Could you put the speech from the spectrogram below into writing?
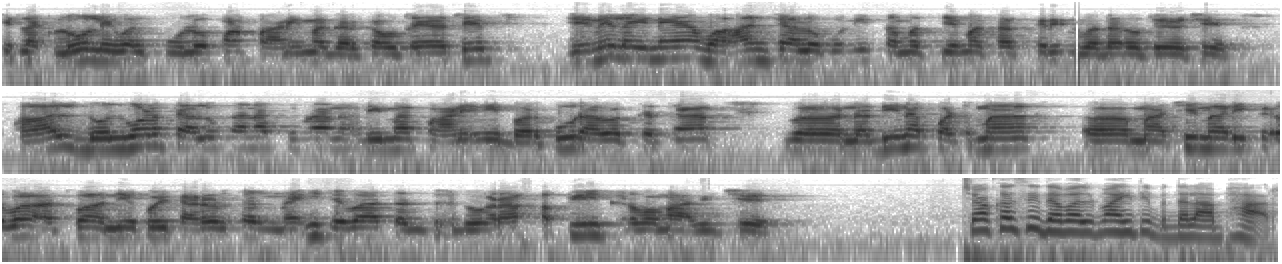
કેટલાક લો લેવલ પુલો પણ પાણીમાં ગરકાવ થયા છે. જેને લઈને વાહન ચાલકોની સમસ્યામાં ખાસ કરીને વધારો થયો છે. હાલ ડોલવણ તાલુકાના પૂર્ણા નદીમાં પાણીની ભરપૂર આવક થતા નદીના પટમાં માછીમારી કરવા અથવા અન્ય કોઈ કારણસર નહીં જવા તંત્ર દ્વારા અપીલ કરવામાં આવી છે. ચોક્કસથી ધવલ માહિતી બદલ આભાર.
